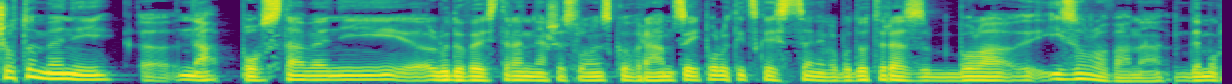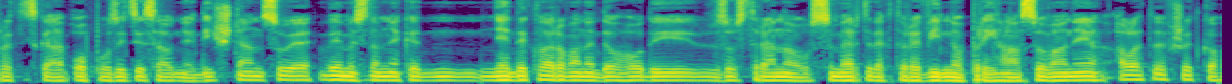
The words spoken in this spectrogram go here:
Čo to mení e, na postavení ľudovej strany naše Slovensko v rámci politickej scény? Lebo doteraz bola izolovaná. Demokratická opozícia sa od nej dištancuje. Vieme, sú tam nejaké nedeklarované dohody zo stranou Smer, teda, ktoré vidno pri hlasovaniach, ale to je všetko.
